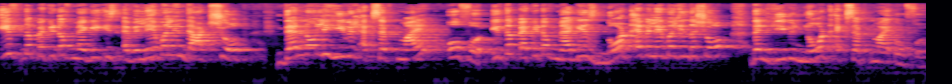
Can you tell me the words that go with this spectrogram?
if the packet of Maggi is available in that shop, then only he will accept my offer. If the packet of Maggi is not available in the shop, then he will not accept my offer.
